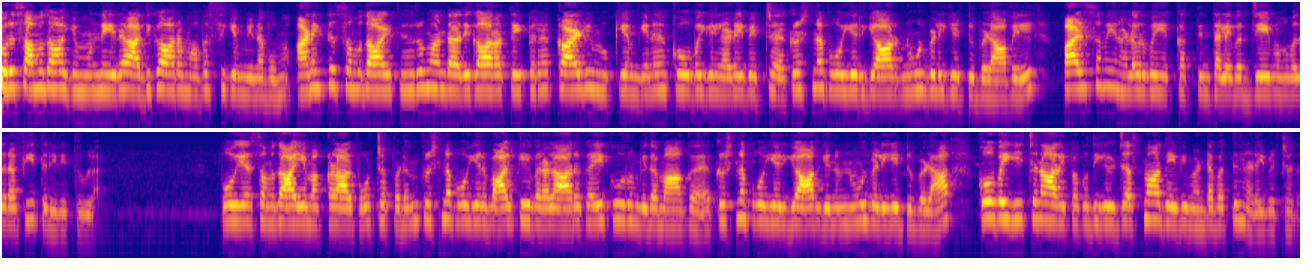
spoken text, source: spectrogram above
ஒரு சமுதாயம் முன்னேற அதிகாரம் அவசியம் எனவும் அனைத்து சமுதாயத்தினரும் அந்த அதிகாரத்தை பெற கல்வி முக்கியம் என கோவையில் நடைபெற்ற கிருஷ்ணபோயர் யார் நூல் வெளியீட்டு விழாவில் பல்சமய நலர்வு இயக்கத்தின் தலைவர் ஜே. முகமது ரஃபி தெரிவித்துள்ளார். போயர் சமுதாய மக்களால் போற்றப்படும் கிருஷ்ணபோயர் வாழ்க்கை வரலாறு கைகூறும் விதமாக கிருஷ்ணபோயர் யார் எனும் நூல் வெளியீட்டு விழா கோவை ஈச்சனாரை பகுதியில் ஜஸ்மா தேவி மண்டபத்தில் நடைபெற்றது.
